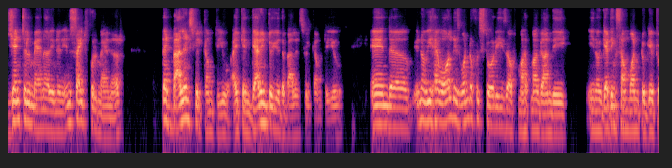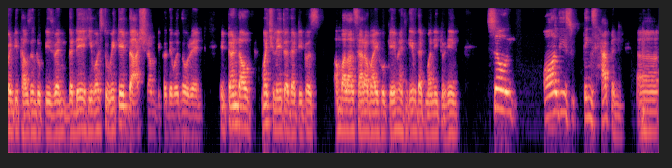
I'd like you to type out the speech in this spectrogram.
gentle manner, in an insightful manner, that balance will come to you. I can guarantee you the balance will come to you. And, uh, you know, we have all these wonderful stories of Mahatma Gandhi, you know, getting someone to give 20,000 rupees when the day he was to vacate the ashram because there was no rent. It turned out much later that it was Ambalal Sarabhai who came and gave that money to him. So all these things happen. Uh,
